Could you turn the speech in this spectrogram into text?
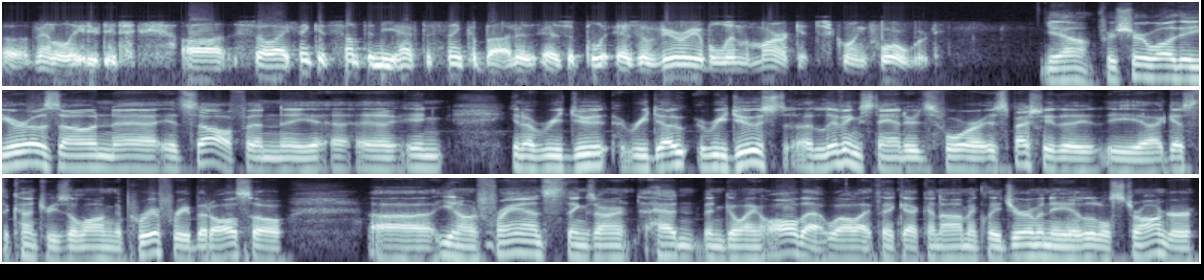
uh, ventilated it. Uh, so I think it's something you have to think about as a as a variable in the markets going forward. Yeah, for sure. Well, the eurozone uh, itself and the uh, uh, in you know redu- redu- reduced uh, living standards for especially the the I guess the countries along the periphery, but also uh, you know in France things aren't hadn't been going all that well. I think economically, Germany a little stronger,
